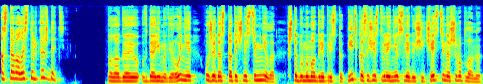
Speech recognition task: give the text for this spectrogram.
Оставалось только ждать. «Полагаю, в Дарима-Вероне уже достаточно стемнело, чтобы мы могли приступить к осуществлению следующей части нашего плана»,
